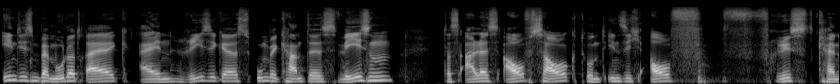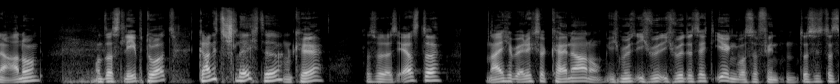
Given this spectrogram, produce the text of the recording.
in diesem Bermuda-Dreieck ein riesiges, unbekanntes Wesen, das alles aufsaugt und in sich auffrisst, keine Ahnung. Und das lebt dort. Gar nicht so schlecht, ja? Okay, das war das Erste. Nein, ich habe ehrlich gesagt keine Ahnung. Ich, müß, ich, wür- ich würde jetzt echt irgendwas erfinden. Das ist das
